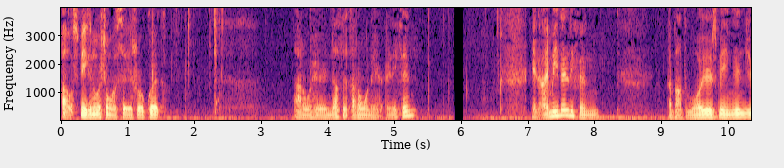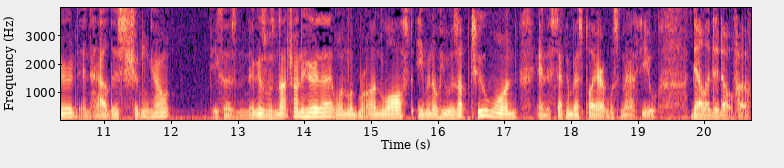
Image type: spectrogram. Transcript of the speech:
Oh, speaking of which, I want to say this real quick. I don't want to hear nothing. I don't want to hear anything. And I mean anything about the Warriors being injured and how this shouldn't count. Because niggas was not trying to hear that when LeBron lost, even though he was up 2 1, and the second best player was Matthew Dellavedova.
